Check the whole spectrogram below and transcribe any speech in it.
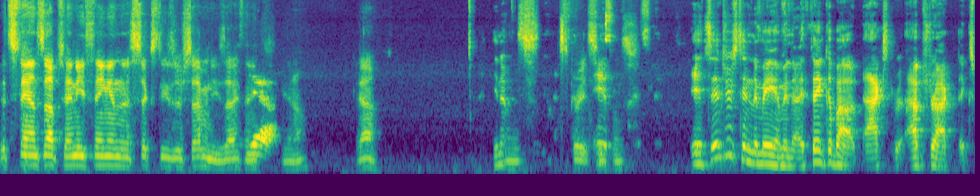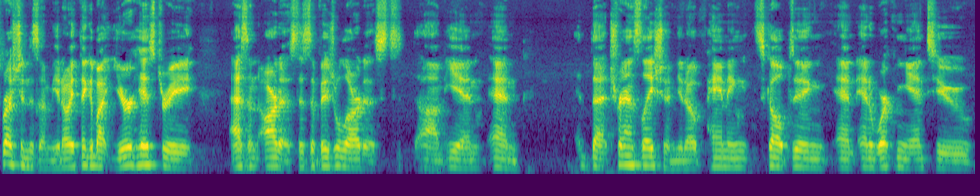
It stands up to anything in the '60s or '70s, I think. Yeah. You know. Yeah. You know, it's, it's great sequence. it's interesting to me. I mean, I think about abstract expressionism. You know, I think about your history as an artist, as a visual artist, um, Ian, and that translation. You know, painting, sculpting, and and working into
